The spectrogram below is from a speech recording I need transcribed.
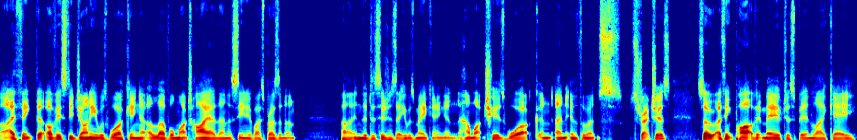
I think that obviously Jony was working at a level much higher than a senior vice president uh, in the decisions that he was making and how much his work and, and influence stretches. So I think part of it may have just been like a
